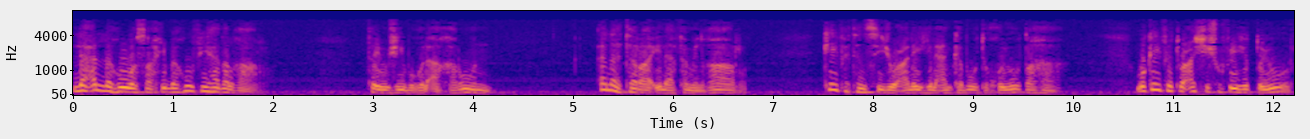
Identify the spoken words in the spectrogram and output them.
لعله وصاحبه في هذا الغار. فيجيبه الآخرون ألا ترى إلى فم الغار كيف تنسج عليه العنكبوت خيوطها؟ وكيف تعشش فيه الطيور؟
